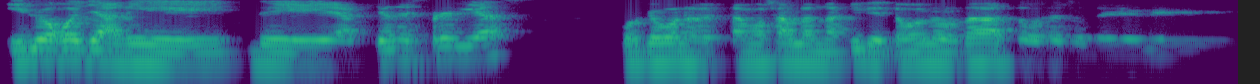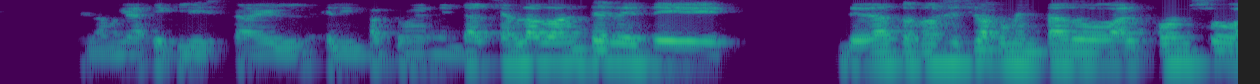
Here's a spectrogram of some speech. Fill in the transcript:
Y luego ya de, acciones previas, porque bueno, estamos hablando aquí de todos los datos, eso, de, la movilidad ciclista, el, impacto ambiental. Se ha hablado antes de, datos, no sé si lo ha comentado Alfonso o,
